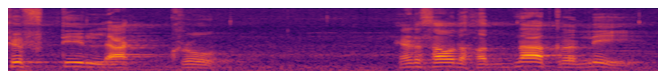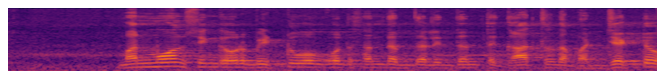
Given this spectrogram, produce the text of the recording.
fifty lakh crore ಎರಡು ಸಾವಿರದ ಹದಿನಾಲ್ಕರಲ್ಲಿ ಮನಮೋಹನ್ ಸಿಂಗ್ ಅವರು ಬಿಟ್ಟು ಹೋಗುವ ಸಂದರ್ಭದಲ್ಲಿದ್ದಂಥ ಗಾತ್ರದ ಬಡ್ಜೆಟ್ಟು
